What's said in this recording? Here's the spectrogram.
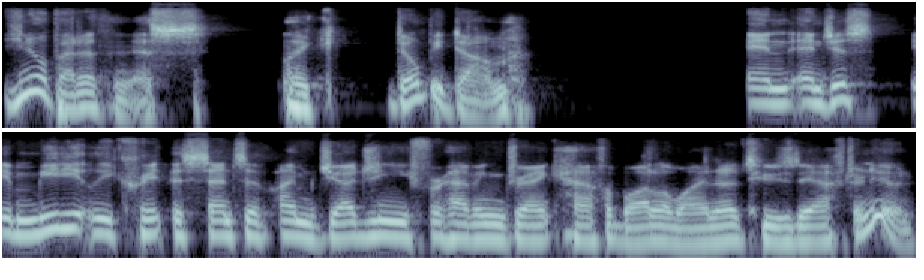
you know better than this. Like, don't be dumb and and just immediately create this sense of I'm judging you for having drank half a bottle of wine on a Tuesday afternoon.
